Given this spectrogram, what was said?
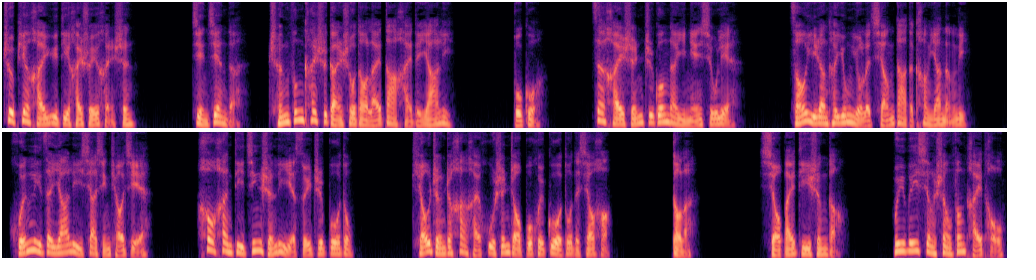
这片海域地海水很深。渐渐的，陈峰开始感受到来大海的压力。不过，在海神之光那一年修炼，早已让他拥有了强大的抗压能力，魂力在压力下行调节，浩瀚地精神力也随之波动，调整着瀚海护身罩不会过多的消耗。到了，小白低声道，微微向上方抬头，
